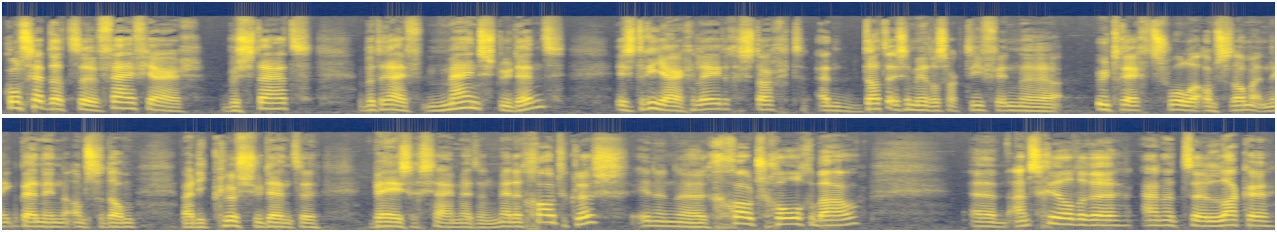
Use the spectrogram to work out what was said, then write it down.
Concept dat uh, vijf jaar bestaat. Het bedrijf Mijn Student is drie jaar geleden gestart. En dat is inmiddels actief in Utrecht, Zwolle, Amsterdam. En ik ben in Amsterdam waar die klusstudenten bezig zijn met een, met een grote klus... in een groot schoolgebouw. aan het schilderen, aan het lakken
